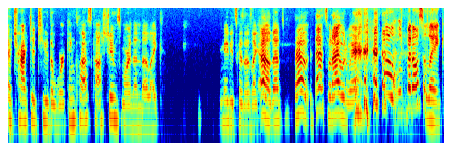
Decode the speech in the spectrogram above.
attracted to the working class costumes more than the like maybe it's because i was like oh that's that that's what i would wear. Well but also like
